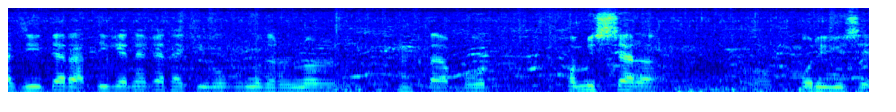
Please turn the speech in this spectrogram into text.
আজি এতিয়া ৰাতি কেনেকৈ থাকিব কোনো ধৰণৰ এটা বহুত সমস্যাৰ পৰি গৈছে।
